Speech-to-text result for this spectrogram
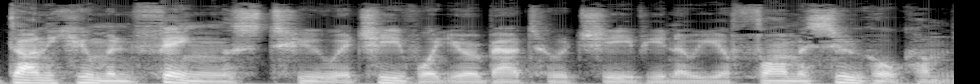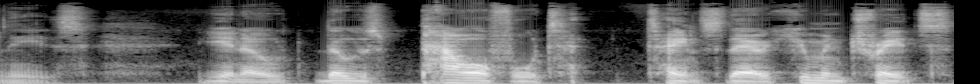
done human things to achieve what you're about to achieve. You know, your pharmaceutical companies, you know, those powerful taints, they're human traits.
